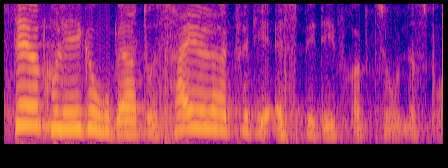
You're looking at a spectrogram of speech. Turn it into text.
Der Kollege Hubertus Heil hat für die SPD-Fraktion das Wort.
